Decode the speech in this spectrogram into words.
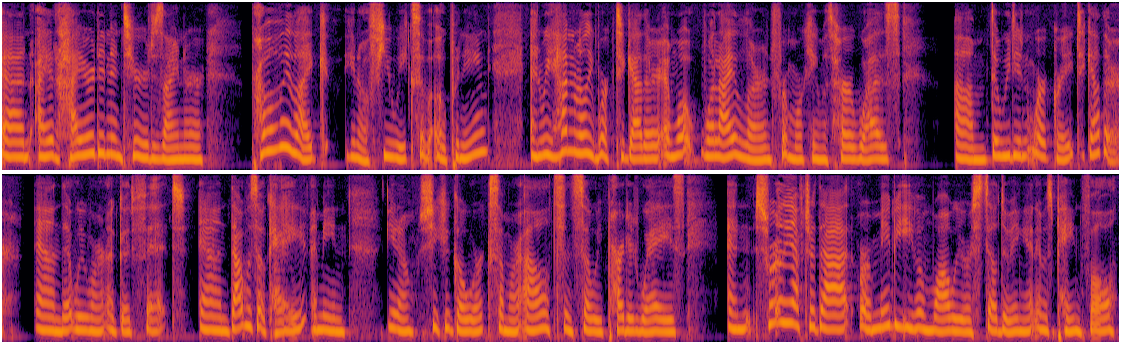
and I had hired an interior designer probably like you know a few weeks of opening and we hadn't really worked together and what what i learned from working with her was um, that we didn't work great together and that we weren't a good fit and that was okay i mean you know she could go work somewhere else and so we parted ways and shortly after that or maybe even while we were still doing it it was painful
